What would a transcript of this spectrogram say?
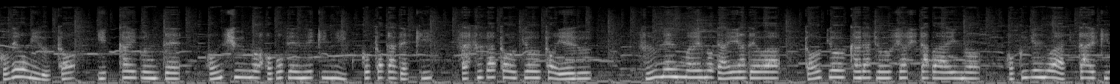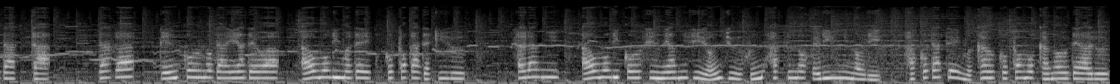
これを見ると、1回分で、本州のほぼ全域に行くことができ、さすが東京と言える。数年前のダイヤでは、東京から乗車した場合の、北限は秋田駅だった。だが、現行のダイヤでは、青森まで行くことができる。さらに、青森港深夜2時40分発のフェリーに乗り、函館へ向かうことも可能である。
